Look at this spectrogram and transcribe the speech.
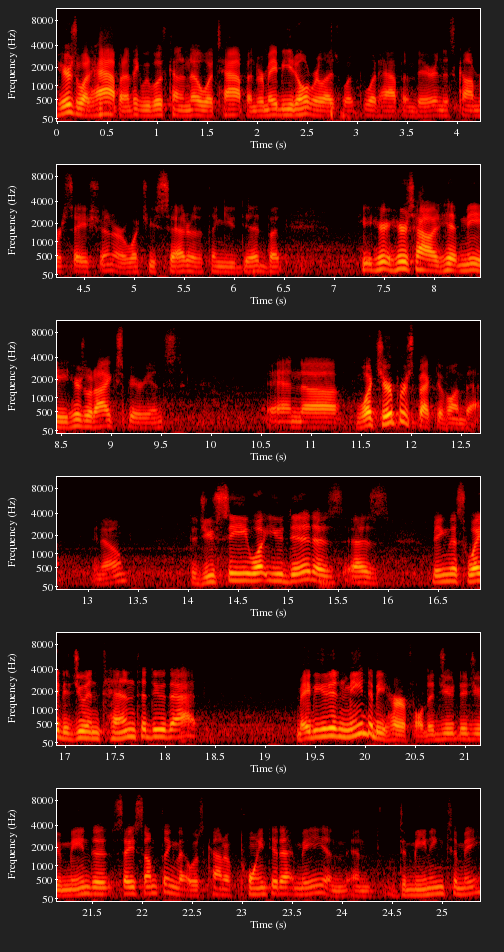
here's what happened. I think we both kind of know what's happened, or maybe you don't realize what, what happened there in this conversation or what you said or the thing you did, but here, here's how it hit me. Here's what I experienced. And uh, what's your perspective on that? You know, did you see what you did as, as being this way? Did you intend to do that? Maybe you didn't mean to be hurtful. Did you, did you mean to say something that was kind of pointed at me and, and demeaning to me?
